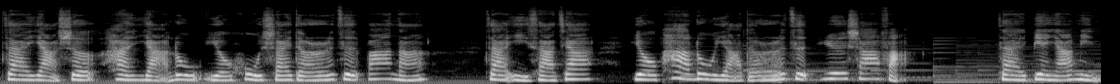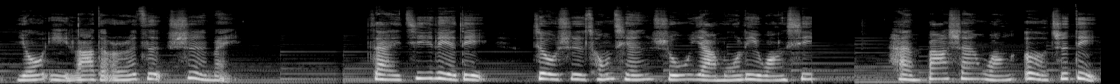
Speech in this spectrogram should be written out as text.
在亚舍和雅路有户筛的儿子巴拿，在以撒家有帕路亚的儿子约沙法，在便雅敏有以拉的儿子示美，在基列地就是从前属亚摩利王西和巴山王恶之地。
